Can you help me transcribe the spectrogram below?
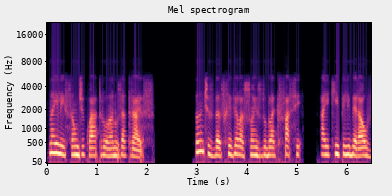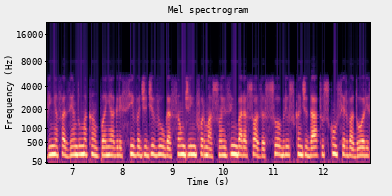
na eleição de quatro anos atrás. Antes das revelações do Blackface, a equipe liberal vinha fazendo uma campanha agressiva de divulgação de informações embaraçosas sobre os candidatos conservadores,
